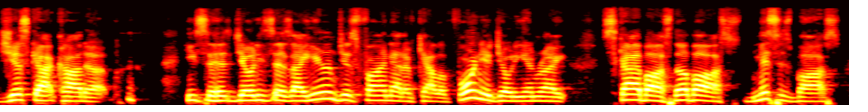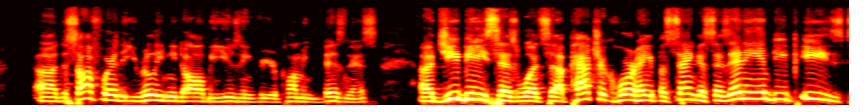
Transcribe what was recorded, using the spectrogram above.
just got caught up. he says, Jody says, I hear him just fine out of California, Jody Enright. Sky Boss, the boss, Mrs. Boss, uh, the software that you really need to all be using for your plumbing business. Uh, GB says, What's up? Patrick Jorge Pasanga says, Any MDPs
